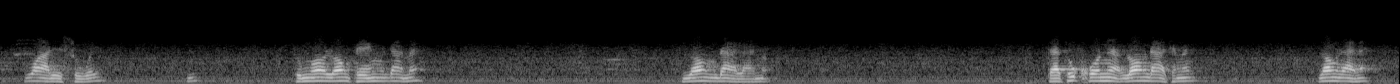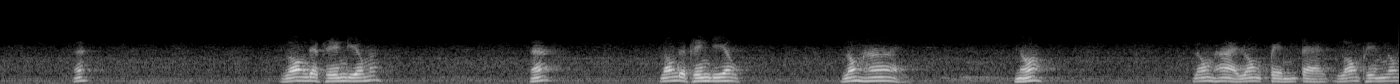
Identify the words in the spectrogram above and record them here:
ำว่าได้สวยถุงงอร้องเพลงได้ไหมร้องได้อะไรมั้งแต่ทุกคนเนี่ยร้องได้ทั้งนั้นร้องได้ไหมฮะ ร้องได้เพลงเดียวมั้งฮะร้องได้เพลงเดียว ร้องไห้ เนาะร้องไห้ร้องเป็น แต่ร้องเพลงร้อง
